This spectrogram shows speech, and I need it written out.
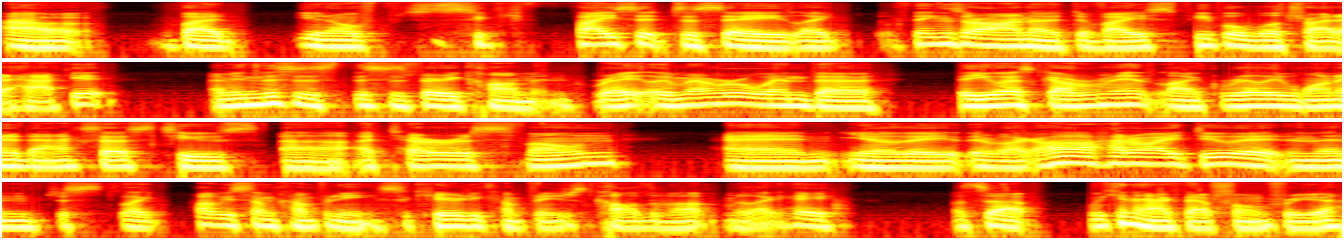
uh, but you know, suffice it to say, like things are on a device, people will try to hack it. I mean, this is this is very common, right? Like, remember when the the U.S. government like really wanted access to uh, a terrorist phone, and you know they they were like, oh, how do I do it? And then just like probably some company, security company, just called them up and were like, hey, what's up? We can hack that phone for you.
